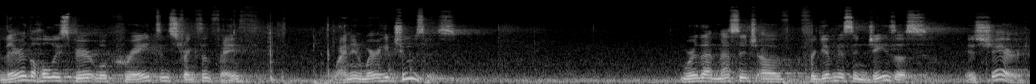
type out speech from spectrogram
there the Holy Spirit will create and strengthen faith when and where He chooses where that message of forgiveness in Jesus is shared,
